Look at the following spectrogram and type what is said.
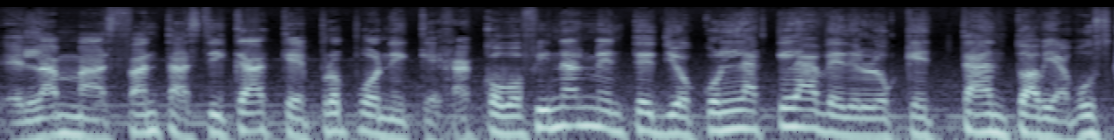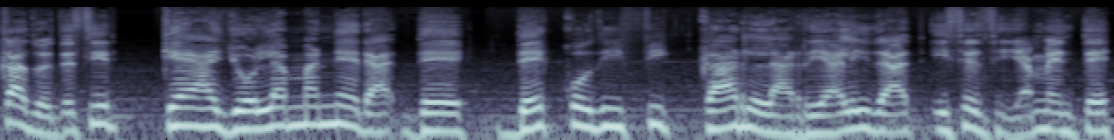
es la más fantástica que propone que Jacobo finalmente dio con la clave de lo que tanto había buscado, es decir, que halló la manera de decodificar la realidad y sencillamente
